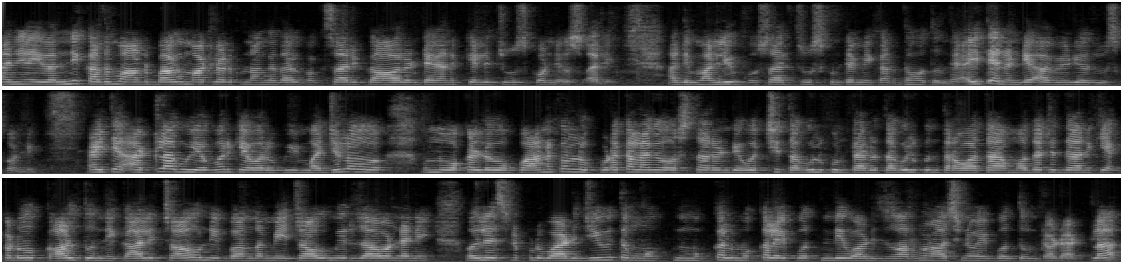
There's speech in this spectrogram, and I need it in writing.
అని ఇవన్నీ కథ బాగా మాట్లాడుకున్నాం కదా. ఒకసారి కావాలంటే వెనక్కి వెళ్ళి చూసుకోండి ఒకసారి. అది మళ్ళీ ఇంకోసారి చూసుకుంటే మీకు అర్థమవుతుంది. అయితేనండి ఆ వీడియో చూసుకోండి. అయితే అట్లాగూ ఎవరికి ఎవరు ఈ మధ్యలో ఒకళ్ళు పానకంలో పుడకలాగా వస్తారండి. వచ్చి తగులుకుంటారు. తగులుకున్న తర్వాత మొదటి దానికి ఎక్కడో కాలుతుంది. కాలి చావు నిబంధం మీ చావు మీరు చావండి అని వదిలేసినప్పుడు వాడి జీవితం ముక్- ముక్కలు ముక్కలైపోతుంది. వాడి సర్వనాశనం అయిపోతూ ఉంటాడు. అట్లా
